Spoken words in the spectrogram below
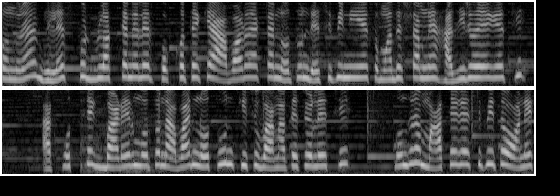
বন্ধুরা ভিলেজ ফুড ব্লগ চ্যানেলের পক্ষ থেকে আবারও একটা নতুন রেসিপি নিয়ে তোমাদের সামনে হাজির হয়ে গেছি। আর প্রত্যেক বারের মতন আবার নতুন কিছু বানাতে চলেছি। বন্ধুরা, মাছের রেসিপি তো অনেক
